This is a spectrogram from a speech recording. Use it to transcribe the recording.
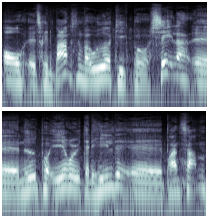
Og øh, Trine Bramsen var ude og kigge på sæler øh, nede på Ærø, da det hele øh, brændte sammen.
